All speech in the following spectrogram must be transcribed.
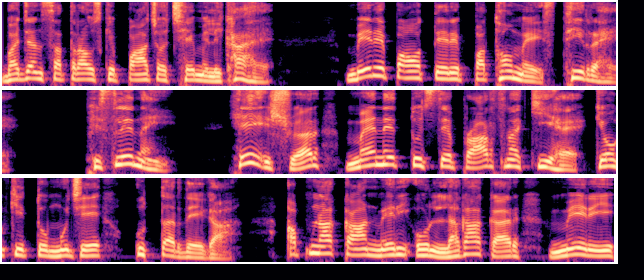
भजन सत्रह उसके पाँच और छह में लिखा है, मेरे पाँव तेरे पथों में स्थिर रहे। फिसले नहीं, हे ईश्वर, मैंने तुझसे प्रार्थना की है, क्योंकि तू मुझे उत्तर देगा। अपना कान मेरी ओर लगाकर मेरी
